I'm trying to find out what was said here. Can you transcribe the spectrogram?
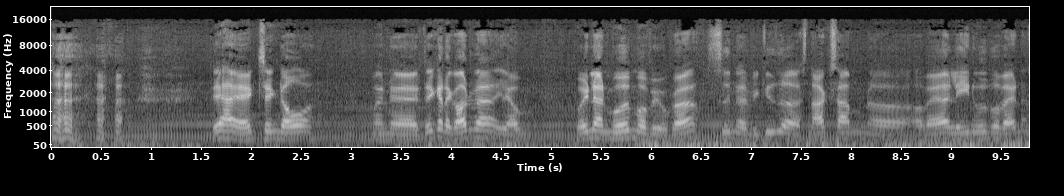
det har jeg ikke tænkt over, men øh, det kan da godt være. Jeg, på en eller anden måde må vi jo gøre, siden at vi gider at snakke sammen og, og være alene ude på vandet.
